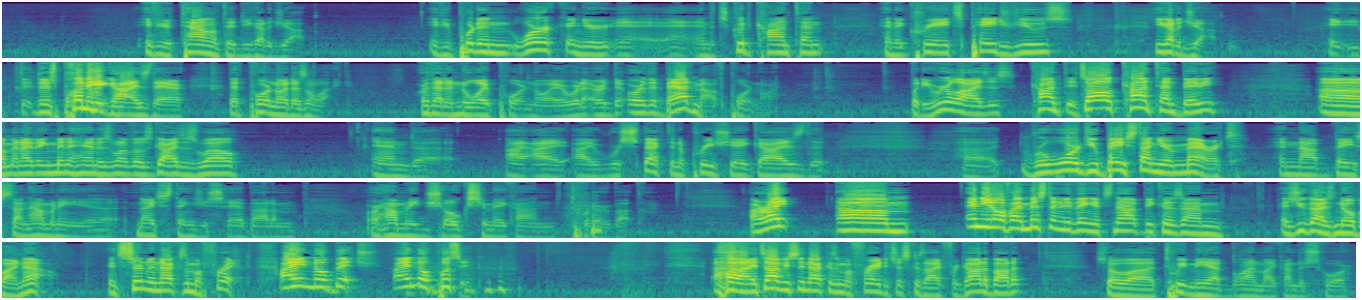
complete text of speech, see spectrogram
if you're talented, you got a job. If you put in work and you're and it's good content and it creates page views, you got a job. It- it- there's plenty of guys there that Portnoy doesn't like, or that annoy Portnoy, or whatever, or the, or the badmouth Portnoy but he realizes content. It's all content, baby. Um, and I think Minihane is one of those guys as well. And uh, I, I, I respect and appreciate guys that uh, reward you based on your merit and not based on how many uh, nice things you say about them or how many jokes you make on Twitter about them. All right. Um, and you know, if I missed anything, it's not because I'm, as you guys know by now. It's certainly not because I'm afraid. I ain't no bitch. I ain't no pussy. Uh, it's obviously not because I'm afraid. It's just because I forgot about it. So uh, tweet me at blindmike underscore.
